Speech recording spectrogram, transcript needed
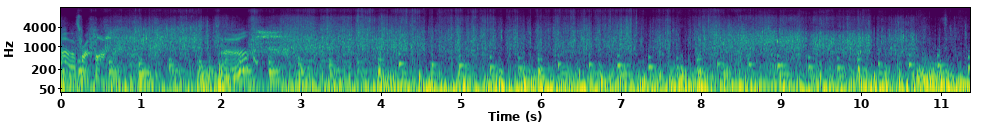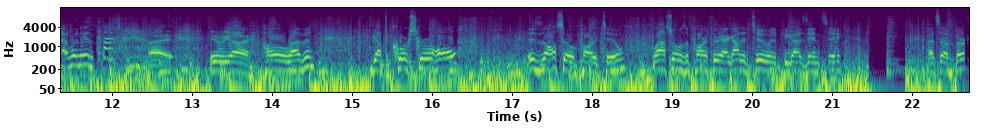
And it's wet here. All right. That one in. All right, here we are, hole 11. Got the corkscrew hole. This is also a par two. Last one was a par three. I got a two, if you guys didn't see, that's a bird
